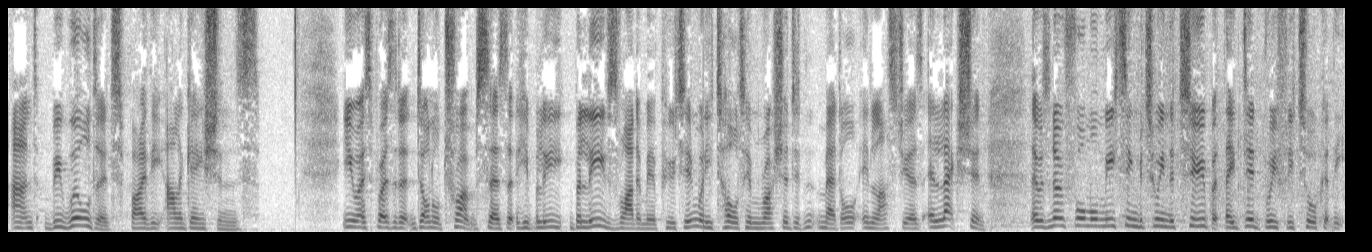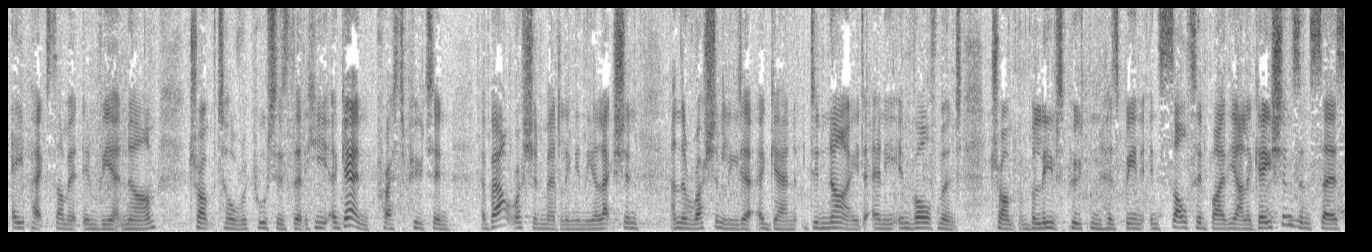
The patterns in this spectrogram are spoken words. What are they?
and bewildered by the allegations. US President Donald Trump says that he belie- believes Vladimir Putin when he told him Russia didn't meddle in last year's election. There was no formal meeting between the two, but they did briefly talk at the APEC summit in Vietnam. Trump told reporters that he again pressed Putin about Russian meddling in the election, and the Russian leader again denied any involvement. Trump believes Putin has been insulted by the allegations and says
